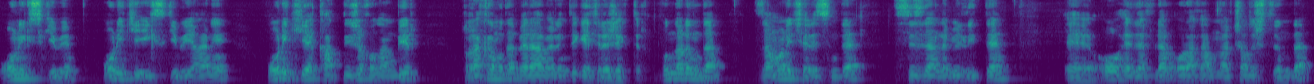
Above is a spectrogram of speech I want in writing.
10x gibi, 12x gibi yani 12'ye katlayacak olan bir rakamı da beraberinde getirecektir. Bunların da zaman içerisinde sizlerle birlikte e, o hedefler, o rakamlar çalıştığında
